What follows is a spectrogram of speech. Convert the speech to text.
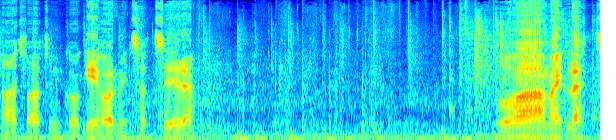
Átváltunk a G36C-re. Ó, meg lett.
